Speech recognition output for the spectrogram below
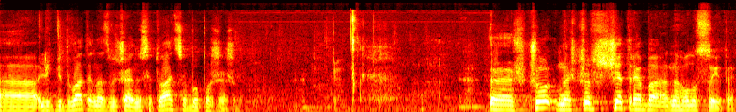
е, ліквідувати надзвичайну ситуацію або пожежу. Е, Що, на що ще треба наголосити?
